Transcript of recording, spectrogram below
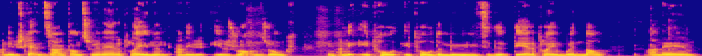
And he was getting dragged onto an aeroplane, and, and he, he was rotten drunk, and he, he pulled he pulled the Mooney to the, the aeroplane window, and um,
